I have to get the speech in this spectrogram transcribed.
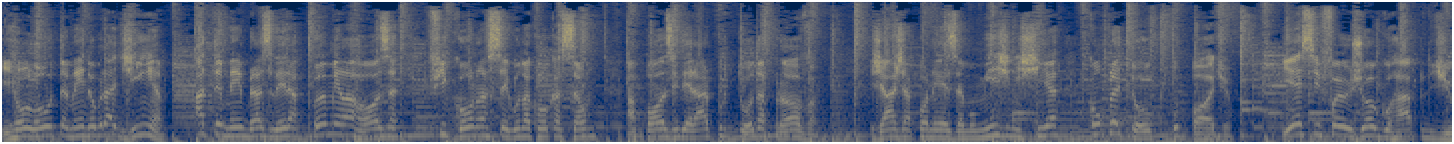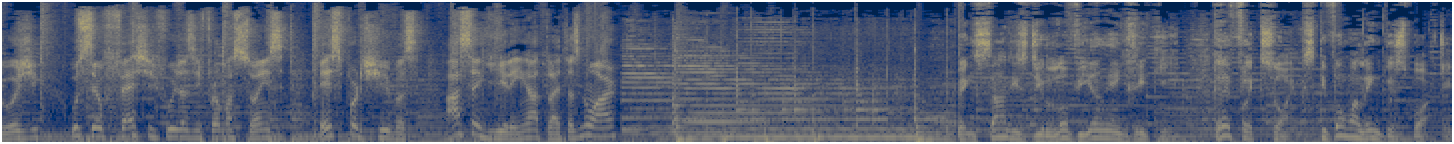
E rolou também dobradinha. A também brasileira Pamela Rosa ficou na segunda colocação após liderar por toda a prova. Já a japonesa Mumiji Nishia completou o pódio. E esse foi o jogo rápido de hoje o seu fast food das informações esportivas a seguirem Atletas no Ar. Pensares de Lovian Henrique. Reflexões que vão além do esporte.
